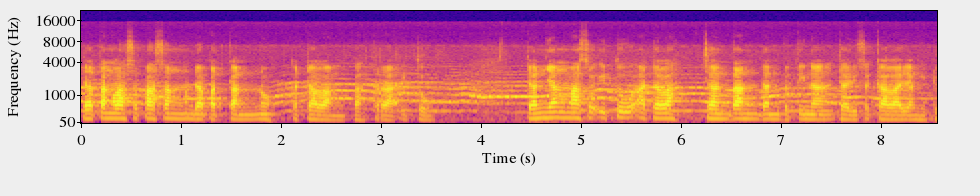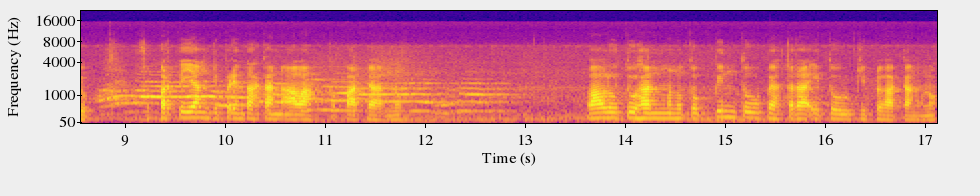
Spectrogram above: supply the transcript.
datanglah sepasang mendapatkan Nuh ke dalam bahtera itu. Dan yang masuk itu adalah jantan dan betina dari segala yang hidup, seperti yang diperintahkan Allah kepada Nuh. Lalu Tuhan menutup pintu bahtera itu di belakang Nuh.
